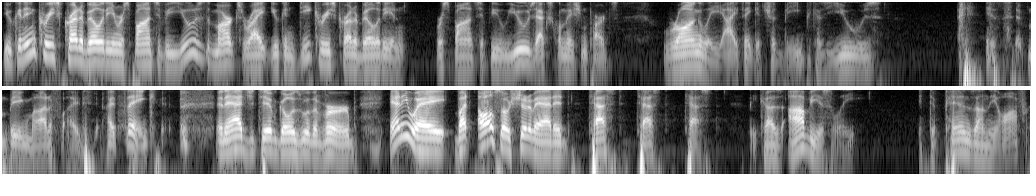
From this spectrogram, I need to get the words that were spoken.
You can increase credibility and response if you use the marks right. You can decrease credibility and response if you use exclamation parts wrongly. I think it should be because use is being modified, I think. An adjective goes with a verb. Anyway, but also should have added test, test, test. Because obviously it depends on the offer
